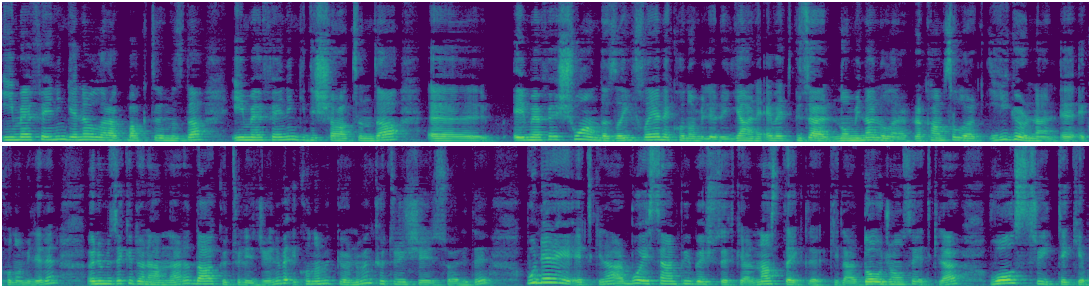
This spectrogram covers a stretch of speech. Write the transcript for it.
IMF'nin genel olarak baktığımızda IMF'nin gidişatında e, IMF şu anda zayıflayan ekonomilerin yani evet güzel nominal olarak rakamsal olarak iyi görünen e, ekonomilerin önümüzdeki dönemlerde daha kötüleyeceğini ve ekonomik görünümün kötüleşeceğini söyledi. Bu nereye etkiler? Bu S&P 500 etkiler, Nasdaq etkiler, Dow Jones'u etkiler. Wall Street'teki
